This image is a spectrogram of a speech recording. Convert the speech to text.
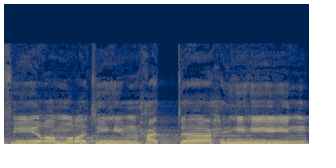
في غمرتهم حتى حين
